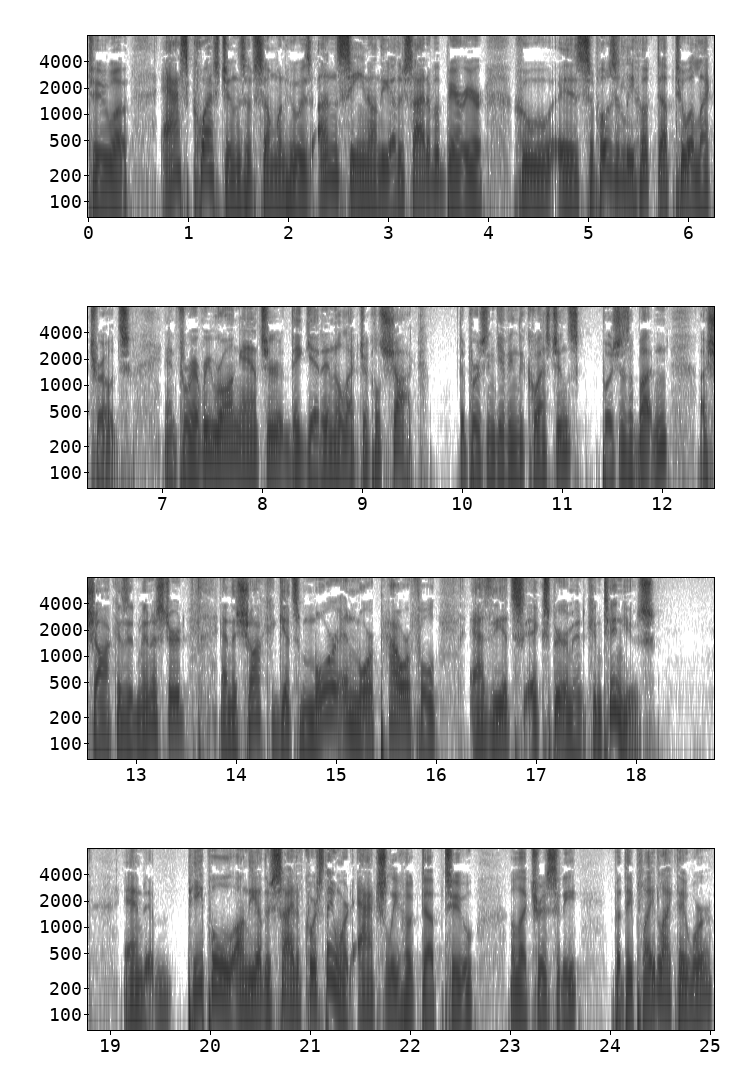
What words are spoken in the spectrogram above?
to uh, ask questions of someone who is unseen on the other side of a barrier who is supposedly hooked up to electrodes. And for every wrong answer, they get an electrical shock. The person giving the questions pushes a button, a shock is administered, and the shock gets more and more powerful as the experiment continues. And people on the other side, of course, they weren't actually hooked up to electricity, but they played like they were.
